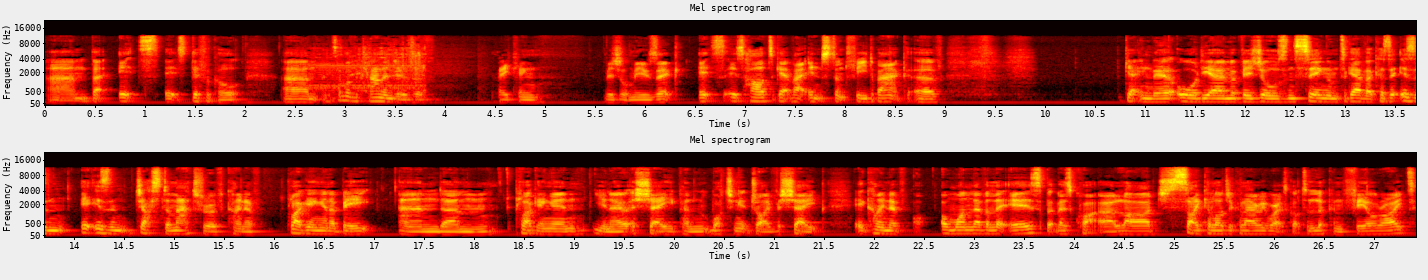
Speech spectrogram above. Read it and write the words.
um, but it's it's difficult. Um, and some of the challenges of making visual music it's it's hard to get that instant feedback of getting the audio and the visuals and seeing them together because it isn't it isn't just a matter of kind of plugging in a beat and um, plugging in you know a shape and watching it drive the shape it kind of on one level it is but there's quite a large psychological area where it's got to look and feel right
